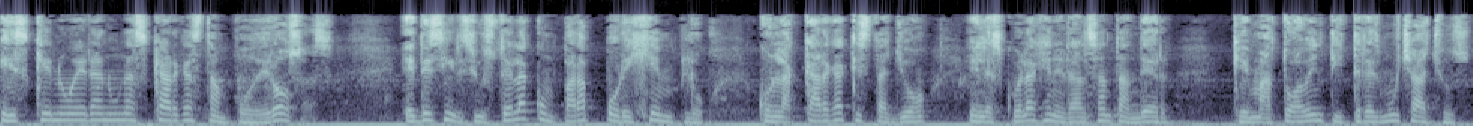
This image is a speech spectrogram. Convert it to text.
es que no eran unas cargas tan poderosas. Es decir, si usted la compara, por ejemplo, con la carga que estalló en la Escuela General Santander, que mató a 23 muchachos,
